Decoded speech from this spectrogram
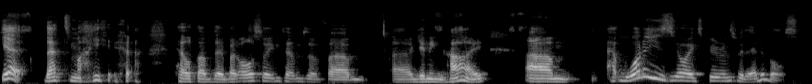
yeah, that's my health update. But also in terms of um, uh, getting high, um, what is your experience with edibles?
